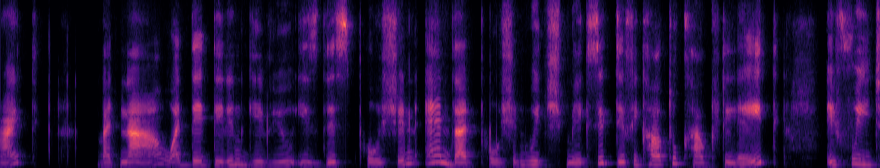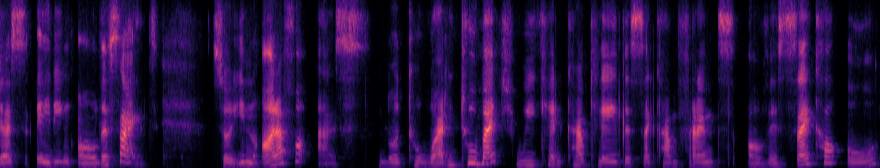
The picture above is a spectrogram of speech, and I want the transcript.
right? But now what they didn't give you is this portion and that portion, which makes it difficult to calculate if we just adding all the sides. So in order for us not to worry too much, we can calculate the circumference of a circle or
